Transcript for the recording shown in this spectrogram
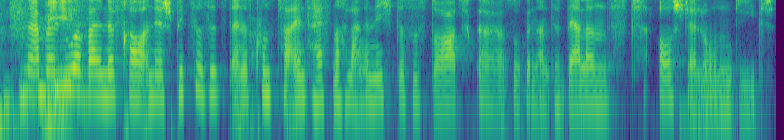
Na, aber wie, nur weil eine Frau an der Spitze sitzt eines Kunstvereins heißt noch lange nicht, dass es dort äh, sogenannte balanced Ausstellungen gibt.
